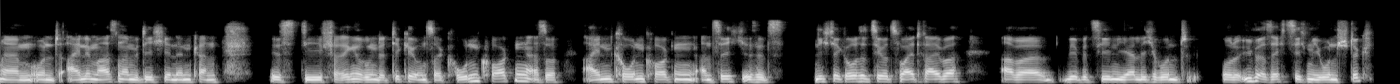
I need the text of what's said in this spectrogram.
Ähm, und eine Maßnahme, die ich hier nennen kann, ist die Verringerung der Dicke unserer Kronenkorken. Also ein Kronenkorken an sich ist jetzt nicht der große CO2-Treiber, aber wir beziehen jährlich rund oder über 60 Millionen Stück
